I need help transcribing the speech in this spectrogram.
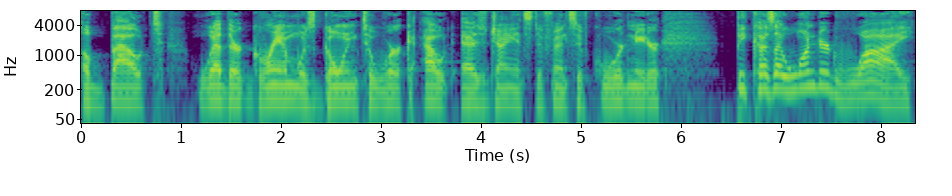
about whether Graham was going to work out as Giants defensive coordinator because I wondered why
